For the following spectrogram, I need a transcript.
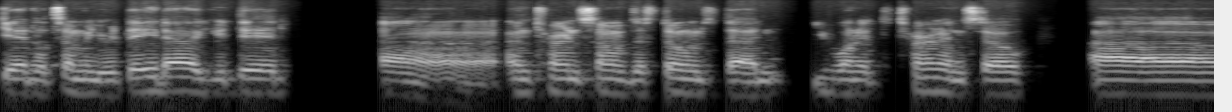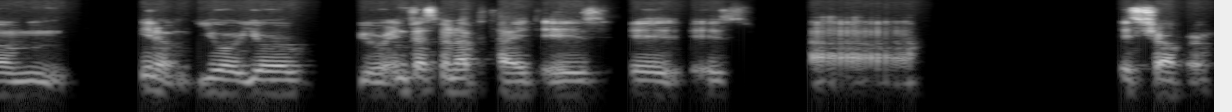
get some of your data, you did uh, and turn some of the stones that you wanted to turn. And so, um, you know, your your your investment appetite is is is, uh, is sharper.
